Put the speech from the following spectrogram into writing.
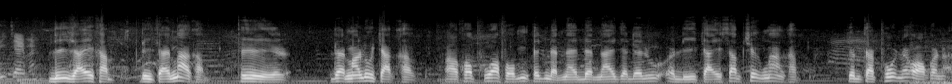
ดีใจไหมดีใจครับ ดีใจมากครับ ที่ได้มารู้จักครับอ่าครอบครัวผมเป็นแบบไหนแบบไหนจะได้รู้เออดีใจซาบซึ้งมากครับ จนจะพูดไม่ออกกันนะ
